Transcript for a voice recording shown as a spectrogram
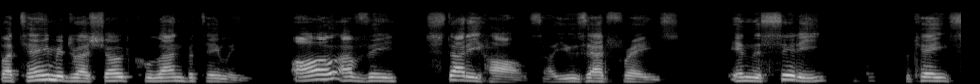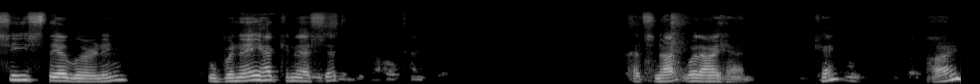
Batei Midrashot Kulan Batelim. All of the study halls, I'll use that phrase, in the city, okay, cease their learning. Ubanei HaKnesset, that's not what I had. Okay? All right.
